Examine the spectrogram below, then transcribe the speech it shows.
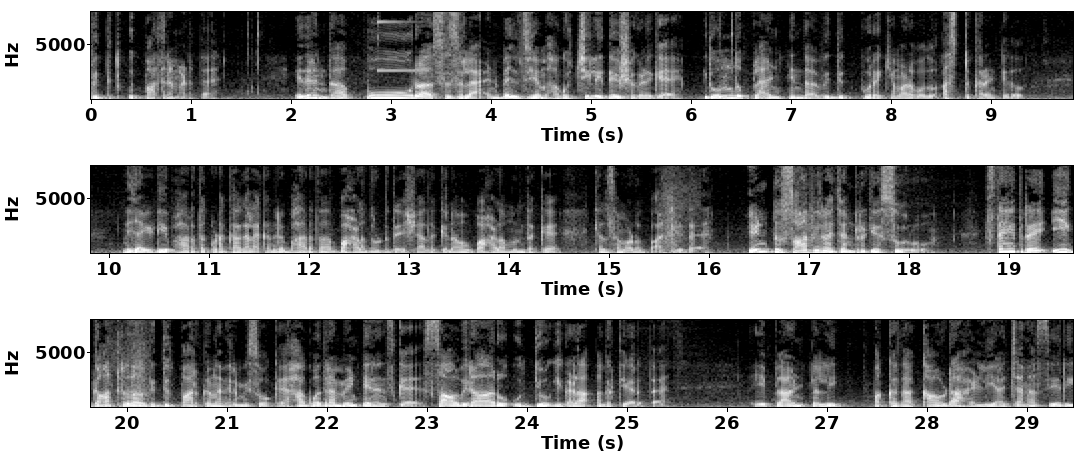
ವಿದ್ಯುತ್ ಉತ್ಪಾದನೆ ಮಾಡುತ್ತೆ. ಇದರಿಂದ ಪೂರ ಸ್ವಿಟ್ಜರ್ಲ್ಯಾಂಡ್, ಬೆಲ್ಜಿಯಂ ಹಾಗೂ ಚಿಲಿ ದೇಶಗಳಿಗೆ ಇದೊಂದು ಪ್ಲಾಂಟ್ನಿಂದ ವಿದ್ಯುತ್ ಪೂರೈಕೆ ಮಾಡಬಹುದು ಅಷ್ಟು ಕರೆಂಟ್ ಇದು. ನಿಜ, ಇಡೀ ಭಾರತ ಕೊಡೋಕ್ಕಾಗಲ್ಲ, ಯಾಕಂದರೆ ಭಾರತ ಬಹಳ ದೊಡ್ಡ ದೇಶ. ಅದಕ್ಕೆ ನಾವು ಬಹಳ ಮುಂದಕ್ಕೆ ಕೆಲಸ ಮಾಡೋದು ಬಾಕಿ ಇದೆ. ಎಂಟು ಸಾವಿರ ಜನರಿಗೆ ಸೂರು. ಸ್ನೇಹಿತರೆ, ಈ ಗಾತ್ರದ ವಿದ್ಯುತ್ ಪಾರ್ಕನ್ನು ನಿರ್ಮಿಸೋಕೆ ಹಾಗೂ ಅದರ ಮೇಂಟೆನೆನ್ಸ್ಗೆ ಸಾವಿರಾರು ಉದ್ಯೋಗಿಗಳ ಅಗತ್ಯ ಇರುತ್ತೆ. ಈ ಪ್ಲಾಂಟ್ನಲ್ಲಿ ಪಕ್ಕದ ಕಾವಡಹಳ್ಳಿಯ ಜನ ಸೇರಿ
